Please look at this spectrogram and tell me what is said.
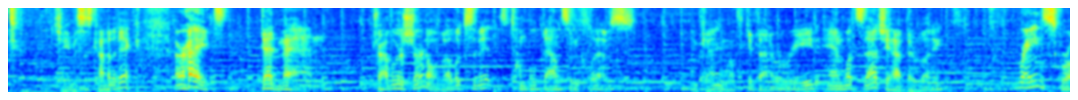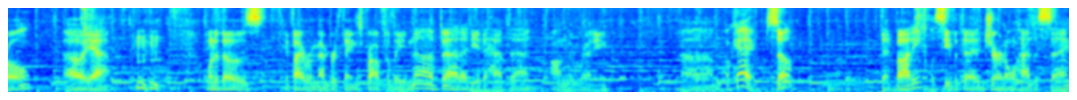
Seamus is kind of a dick. Alright. Dead man. Traveler's journal. By the looks of it, it's tumbled down some cliffs. Okay, have to give that a read. And what's that you have there, buddy? Rain scroll. Oh, yeah. One of those, if I remember things properly, not a bad idea to have that on the ready. Um, okay, so, dead body. Let's see what the journal had to say.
